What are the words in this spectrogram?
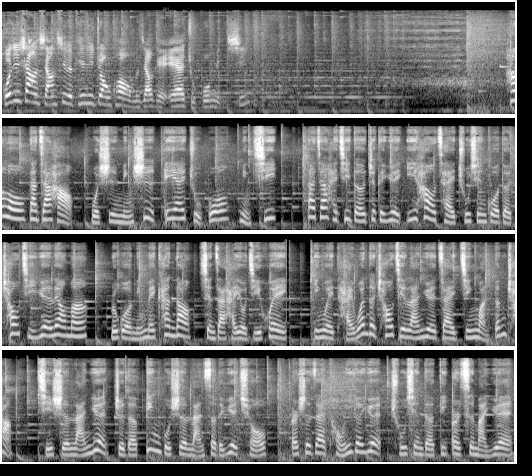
国际上详细的天气状况，我们交给 AI 主播敏熙。Hello，大家好，我是明视 AI 主播敏七。大家还记得这个月一号才出现过的超级月亮吗？如果您没看到，现在还有机会，因为台湾的超级蓝月在今晚登场。其实蓝月指的并不是蓝色的月球，而是在同一个月出现的第二次满月。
